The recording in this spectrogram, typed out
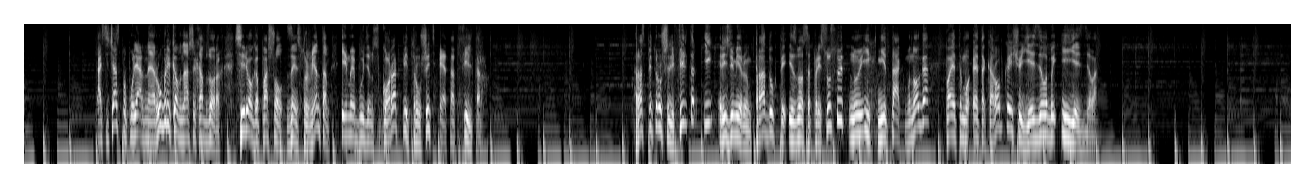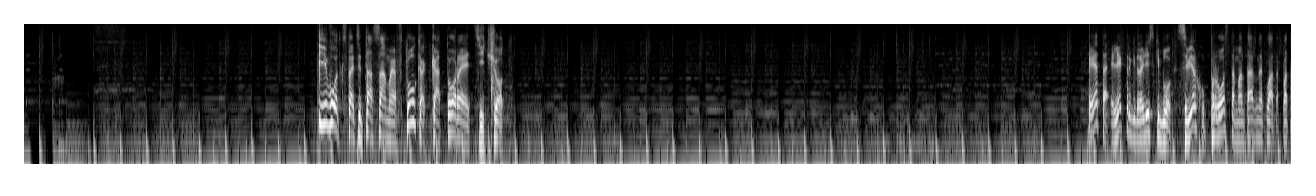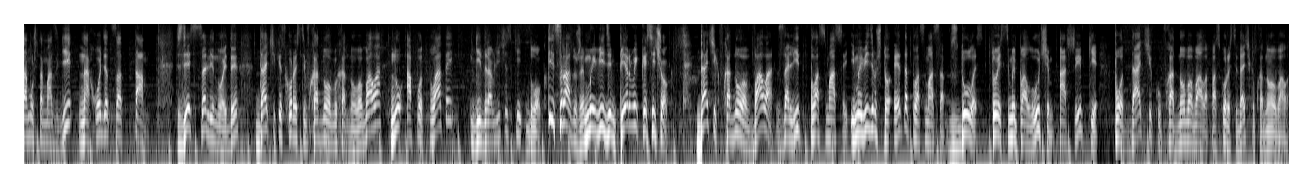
А сейчас популярная рубрика в наших обзорах. Серега пошел за инструментом, и мы будем скоро петрушить этот фильтр. Распетрушили фильтр и резюмируем. Продукты износа присутствуют, но их не так много, поэтому эта коробка еще ездила бы и ездила. И вот, кстати, та самая втулка, которая течет. Это электрогидравлический блок. Сверху просто монтажная плата, потому что мозги находятся там. Здесь соленоиды, датчики скорости входного-выходного вала, ну а под платой гидравлический блок. И сразу же мы видим первый косячок. Датчик входного вала залит пластмассой. И мы видим, что эта пластмасса вздулась. То есть мы получим ошибки по датчику входного вала, по скорости датчика входного вала.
